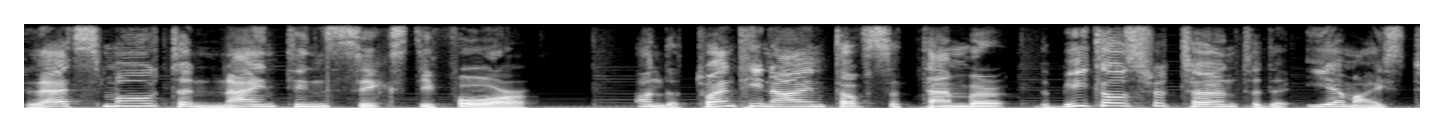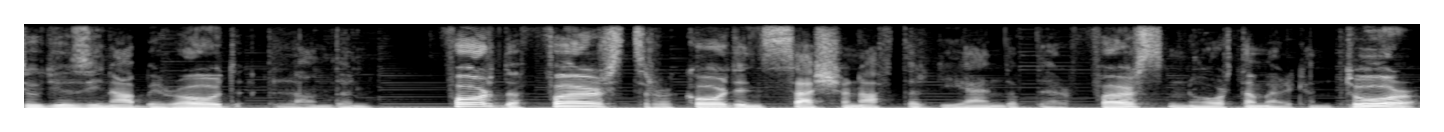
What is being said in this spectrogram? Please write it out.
Let's move to 1964. On the 29th of September, the Beatles returned to the EMI studios in Abbey Road, London, for the first recording session after the end of their first North American tour.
